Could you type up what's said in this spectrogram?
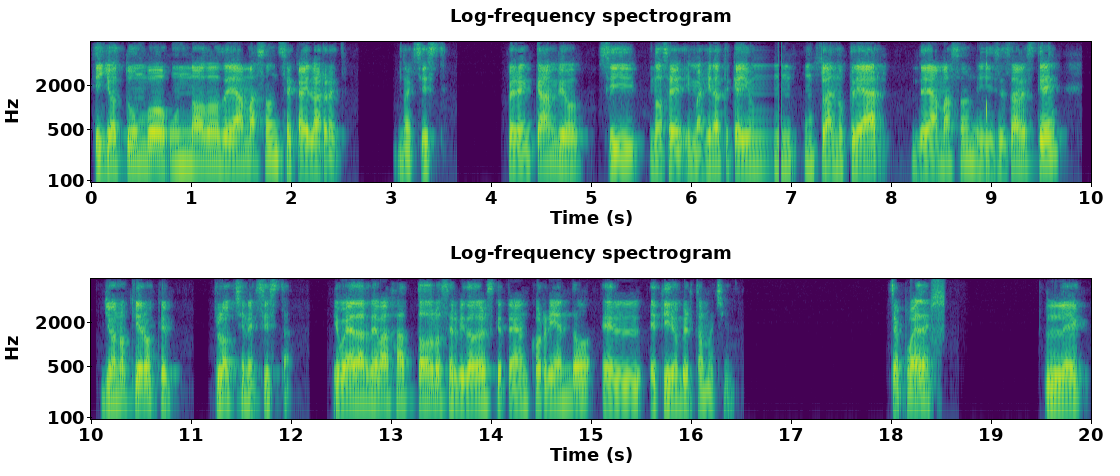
Si yo tumbo un nodo de Amazon, se cae la red. No existe. Pero en cambio, si, no sé, imagínate que hay un, plan nuclear de Amazon y dices, ¿sabes qué? Yo no quiero que blockchain exista. Y voy a dar de baja todos los servidores que tengan corriendo el Ethereum Virtual Machine. Se puede. Le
